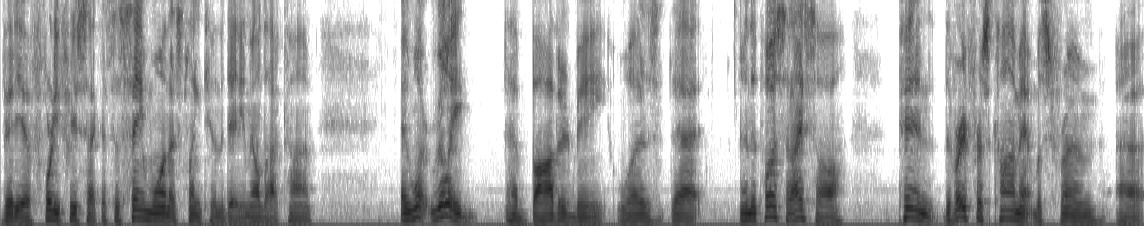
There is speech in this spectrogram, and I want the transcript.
video, 43 seconds, the same one that's linked to in the DailyMail.com. And what really uh, bothered me was that in the post that I saw, pinned, the very first comment was from uh,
